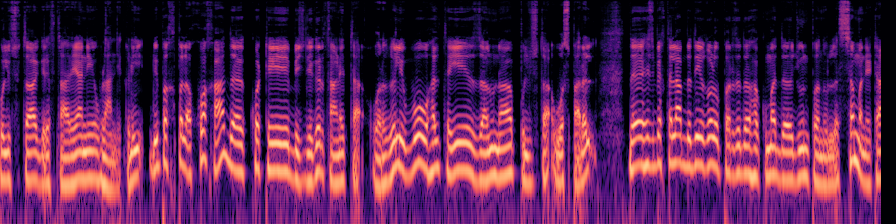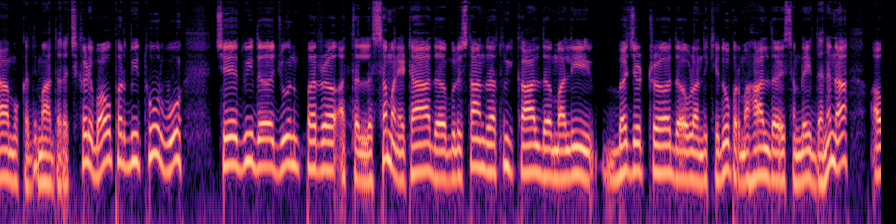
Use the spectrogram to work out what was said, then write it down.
پولیسو ته گرفتاریانې وړاندې کړې دوی په خپل خوخه د کوټې بجلیګر ثانې ته ورغلي وو هلته یې ځانونه پولیسو ته وسپارل د حزب اختلاف د دې غړو پر ضد حکومت د جون په 19 نیټه مقدمه درج کړې وو پر دوی تور وو چې دوی د جون پر 13مه نیټه د بلوچستان د راتلونکي کال د مالی بجټ د وړاندې کېدو پر مهال د اسمبلی دننه او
